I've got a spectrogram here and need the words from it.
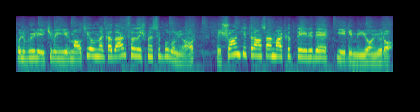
kulübüyle 2026 yılına kadar sözleşmesi bulunuyor ve şu anki transfer market değeri de 7 milyon euro.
